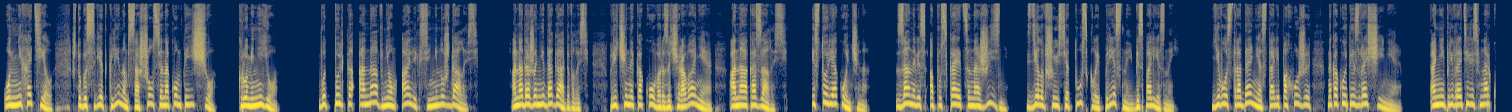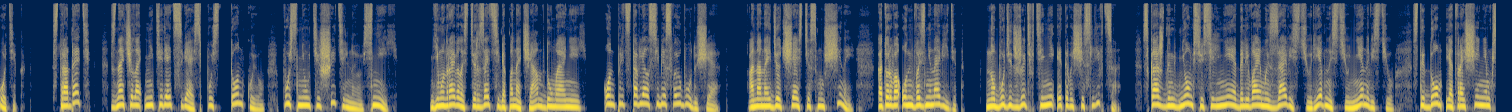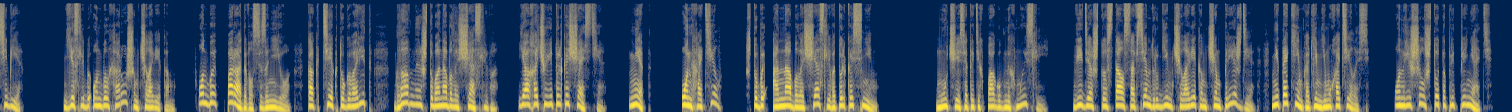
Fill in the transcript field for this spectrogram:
Он не хотел, чтобы свет клином сошелся на ком-то еще, кроме нее. Вот только она в нем Алексе не нуждалась. Она даже не догадывалась, причиной какого разочарования она оказалась. История окончена. Занавес опускается на жизнь, сделавшуюся тусклой, пресной, бесполезной. Его страдания стали похожи на какое-то извращение. Они превратились в наркотик. Страдать значило не терять связь, пусть тонкую, пусть неутешительную, с ней. Ему нравилось терзать себя по ночам, думая о ней. Он представлял себе свое будущее. Она найдет счастье с мужчиной, которого он возненавидит, но будет жить в тени этого счастливца с каждым днем все сильнее одолеваемый завистью, ревностью, ненавистью, стыдом и отвращением к себе. Если бы он был хорошим человеком, Он бы порадовался за нее, как те, кто говорит, главное, чтобы она была счастлива. Я хочу ей только счастья. Нет, он хотел, чтобы она была счастлива только с ним. Мучаясь от этих пагубных мыслей, видя, что стал совсем другим человеком, чем прежде, не таким, каким ему хотелось, он решил что-то предпринять.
